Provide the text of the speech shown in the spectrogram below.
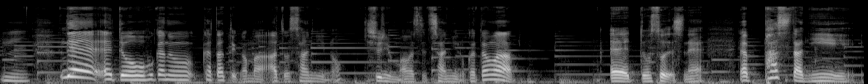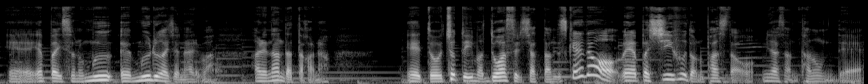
うん。で、えっ、と、他の方っていうか、まあ、あと3人の、主人も合わせて3人の方は、えー、っと、そうですね。パスタに、えー、やっぱりそのム,、えー、ムルガじゃないわ。あれ何だったかな。えっ、と、ちょっと今ド忘れしちゃったんですけれど、やっぱりシーフードのパスタを皆さん頼んで、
